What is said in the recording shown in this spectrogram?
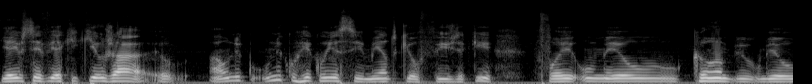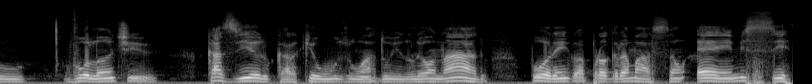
E aí você vê aqui que eu já, eu, a único, único reconhecimento que eu fiz aqui foi o meu câmbio, o meu volante caseiro, cara, que eu uso um Arduino Leonardo, porém a programação EMC,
